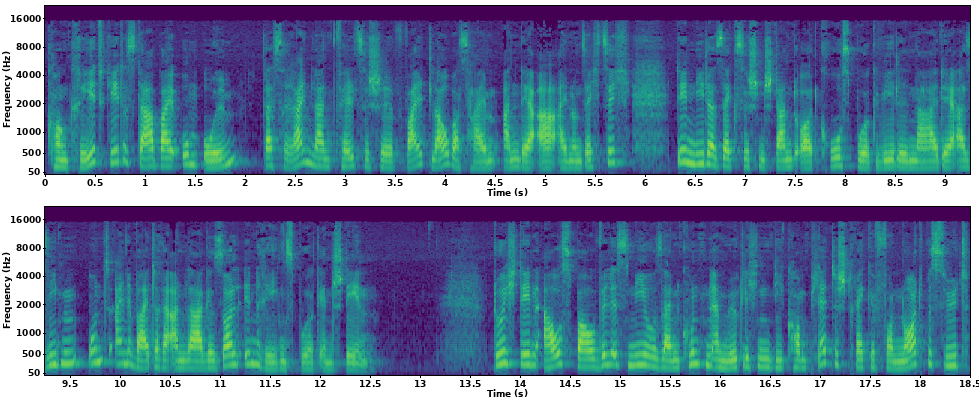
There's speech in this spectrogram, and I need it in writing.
Konkret geht es dabei um Ulm, das rheinland-pfälzische Waldlaubersheim an der A61, den niedersächsischen Standort Großburg-Wedel nahe der A7 und eine weitere Anlage soll in Regensburg entstehen. Durch den Ausbau will es NIO seinen Kunden ermöglichen, die komplette Strecke von Nord bis Süd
